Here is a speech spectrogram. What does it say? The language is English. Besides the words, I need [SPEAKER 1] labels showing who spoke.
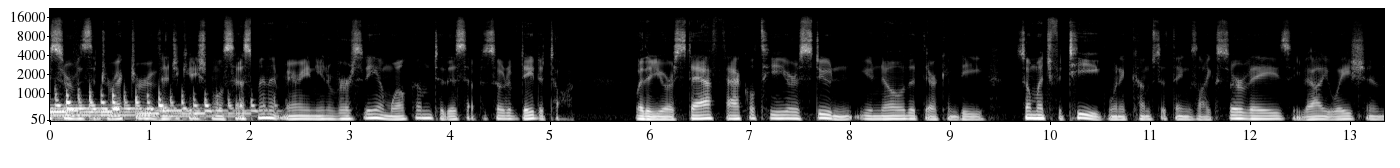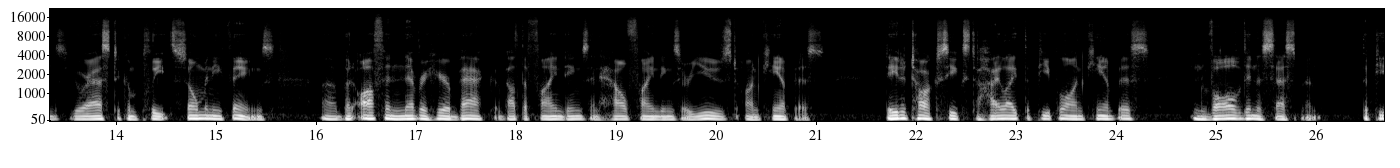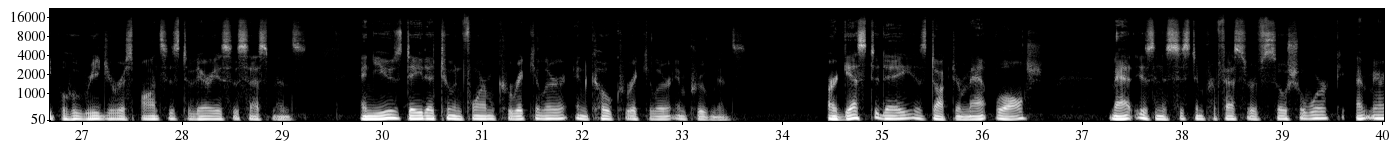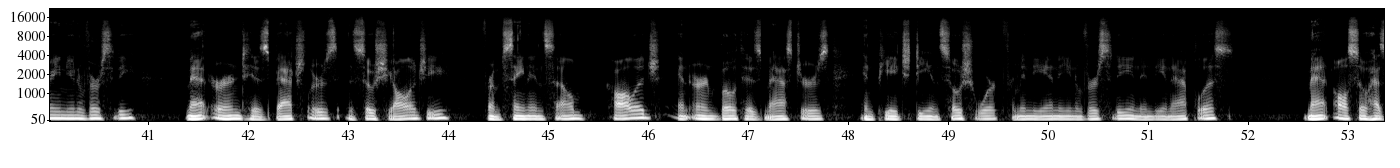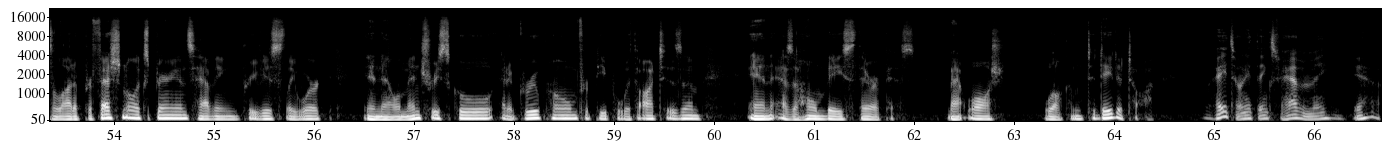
[SPEAKER 1] I serve as the Director of Educational Assessment at Marian University, and welcome to this episode of Data Talk. Whether you're a staff, faculty, or a student, you know that there can be so much fatigue when it comes to things like surveys, evaluations. You are asked to complete so many things, uh, but often never hear back about the findings and how findings are used on campus. Data Talk seeks to highlight the people on campus involved in assessment, the people who read your responses to various assessments, and use data to inform curricular and co curricular improvements. Our guest today is Dr. Matt Walsh. Matt is an assistant professor of social work at Marian University. Matt earned his bachelor's in sociology from St. Anselm College and earned both his master's and PhD in social work from Indiana University in Indianapolis. Matt also has a lot of professional experience, having previously worked in an elementary school, at a group home for people with autism, and as a home based therapist. Matt Walsh, welcome to Data Talk.
[SPEAKER 2] Hey, Tony, thanks for having me.
[SPEAKER 1] Yeah.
